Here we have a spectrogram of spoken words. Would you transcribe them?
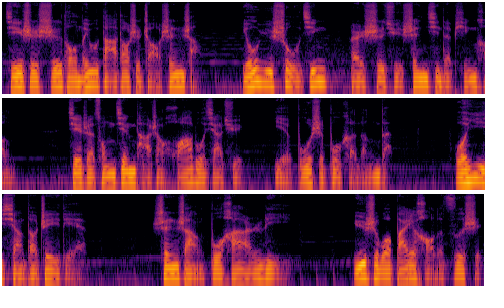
即使石头没有打到石爪身上，由于受惊而失去身心的平衡，接着从尖塔上滑落下去，也不是不可能的。我一想到这一点。身上不寒而栗，于是我摆好了姿势，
